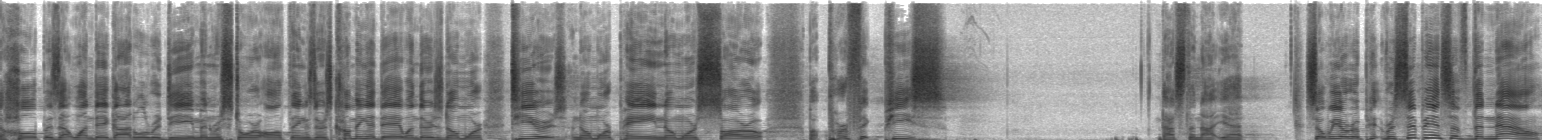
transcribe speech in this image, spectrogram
The hope is that one day God will redeem and restore all things. There's coming a day when there's no more tears, no more pain, no more sorrow, but perfect peace. That's the not yet. So we are recipients of the now,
